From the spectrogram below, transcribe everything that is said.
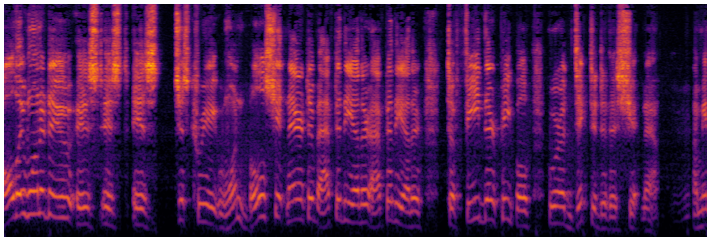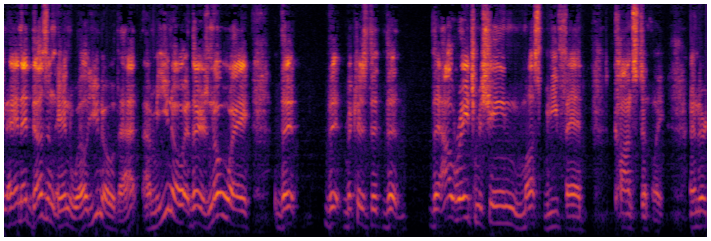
All they want to do is is is just create one bullshit narrative after the other after the other to feed their people who are addicted to this shit now. I mean, and it doesn't end well. You know that. I mean, you know, there's no way that that because the the the outrage machine must be fed constantly, and they're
